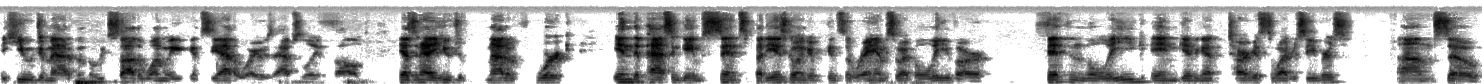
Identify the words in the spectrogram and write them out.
a huge amount of him, but we saw the one week against Seattle where he was absolutely involved. He hasn't had a huge amount of work in the passing game since, but he is going up against the Rams, who I believe are fifth in the league in giving up targets to wide receivers. Um, so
